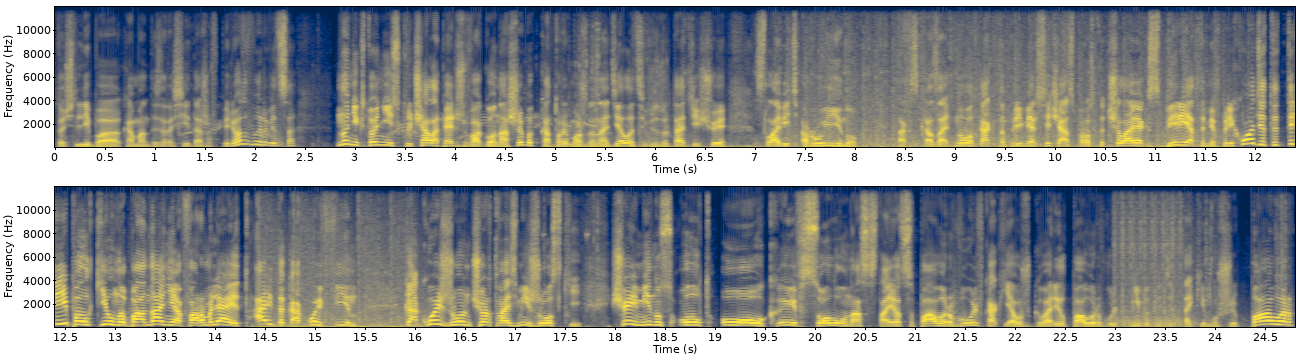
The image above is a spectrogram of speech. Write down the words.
То есть, либо команда из России даже вперед вырвется, но никто не исключал, опять же, вагон ошибок, который можно наделать и в результате еще и словить руину, так сказать. Ну, вот как, например, сейчас просто человек с беретами приходит и трипл килл на банане оформляет. Ай, да какой фин! Какой же он, черт возьми, жесткий. Еще и минус Old Oak. И в соло у нас остается Power Wolf. Как я уже говорил, Power Wolf не выглядит таким уж и Power.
